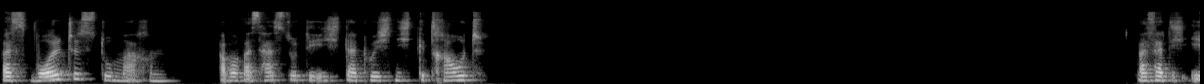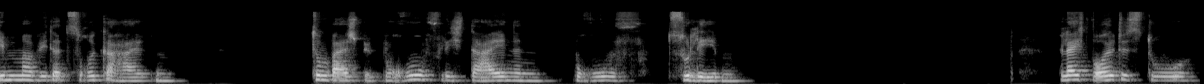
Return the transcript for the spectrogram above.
Was wolltest du machen? Aber was hast du dich dadurch nicht getraut? Was hat dich immer wieder zurückgehalten? Zum Beispiel beruflich deinen Beruf zu leben. Vielleicht wolltest du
